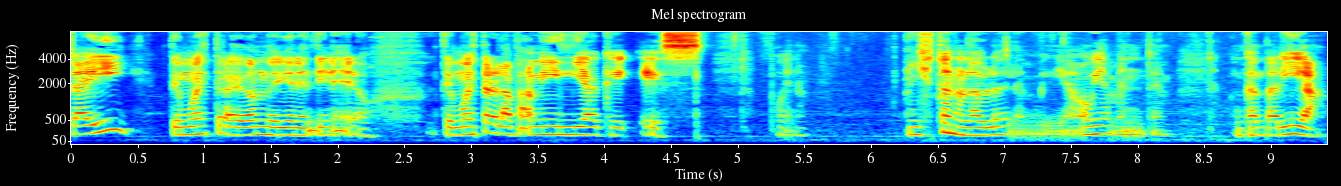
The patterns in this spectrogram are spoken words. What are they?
Y ahí te muestra de dónde viene el dinero. Te muestra la familia que es. Bueno, y esto no lo hablo de la envidia, obviamente. Me encantaría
